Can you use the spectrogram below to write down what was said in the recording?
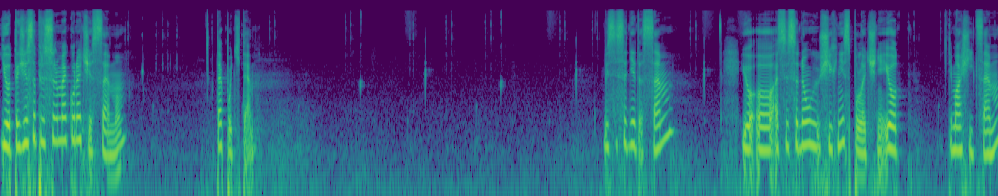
Jo, takže se přesuneme konečně sem. Tak pojďte. Vy si sedněte sem. Jo, uh, ať si sednou všichni společně. Jo, ty máš jít sem.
